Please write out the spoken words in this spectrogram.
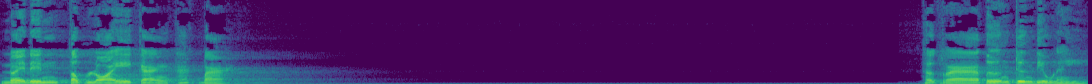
Nói đến tộc loại càng thác bà. Thật ra tượng trưng điều này,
